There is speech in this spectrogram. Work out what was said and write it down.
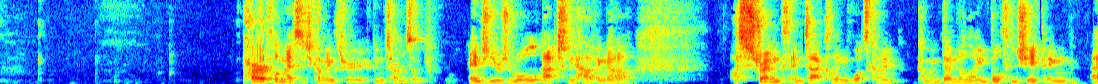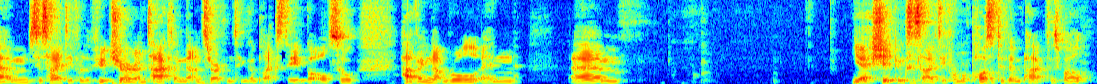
powerful message coming through in terms of engineers' role actually having a a strength in tackling what's coming coming down the line, both in shaping um, society for the future and tackling that uncertainty and complexity, but also having that role in um, yeah, shaping society for more positive impact as well.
